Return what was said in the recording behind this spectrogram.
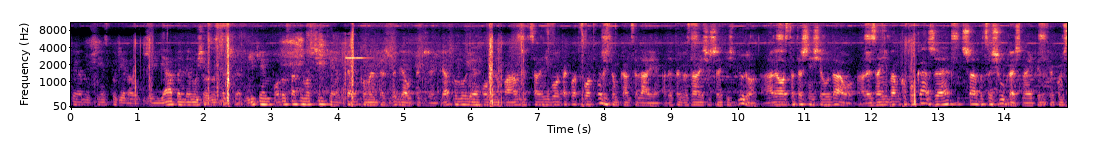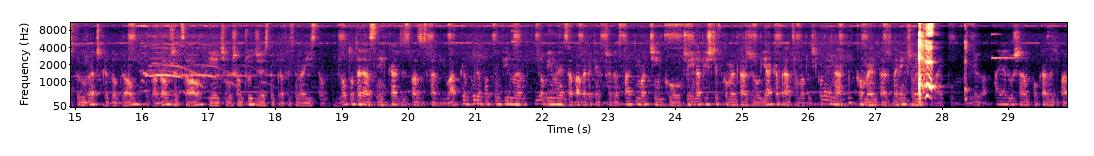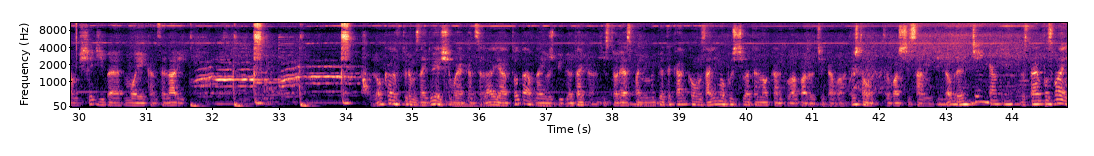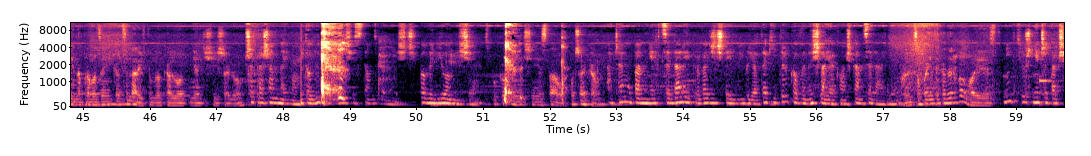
to ja bym się nie spodziewał, że ja będę musiał zostać prawnikiem. Pod ostatnim odcinkiem ten komentarz wygrał, także gratuluję. Powiem wam, że wcale nie było tak łatwo otworzyć tą kancelarię, a do tego znaleźć jeszcze jakieś biuro, ale ostatecznie się udało. Ale zanim wam go pokażę, trzeba by coś ubrać najpierw, jakąś stylóweczkę dobrą. Chyba dobrze, co? Klienci muszą czuć, że jestem profesjonalistą. No to teraz niech każdy z was zostawi łapkę w górę pod tym filmem i robimy zabawę tak jak w przedostatnim odcinku, czyli napiszcie w komentarzu, jaka praca ma być kolejna i komentarz największą liczbą lajków wygrywa. A ja ruszam pokazać wam siedzibę mojej kancelarii. Lokal, w którym znajduje się moja kancelaria, to dawna już biblioteka. Historia z panią bibliotekarką, zanim opuściła ten lokal, była bardzo ciekawa. Zresztą zobaczcie sami. Dzień dobry. Dzień dobry. Dostałem pozwolenie na prowadzenie kancelarii w tym lokalu od dnia dzisiejszego. Przepraszam najmocniej. To jutro się. Spokojnie, nic się nie stało. Poczekam. A czemu pan nie chce dalej prowadzić tej biblioteki, tylko wymyśla jakąś kancelarię? Ale co pani taka nerwowa jest? Nikt już nie czyta książek.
